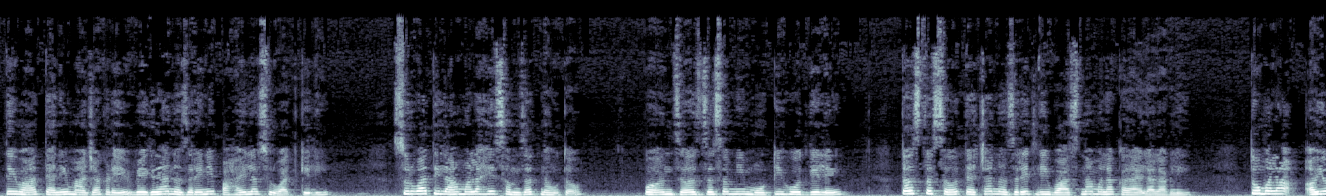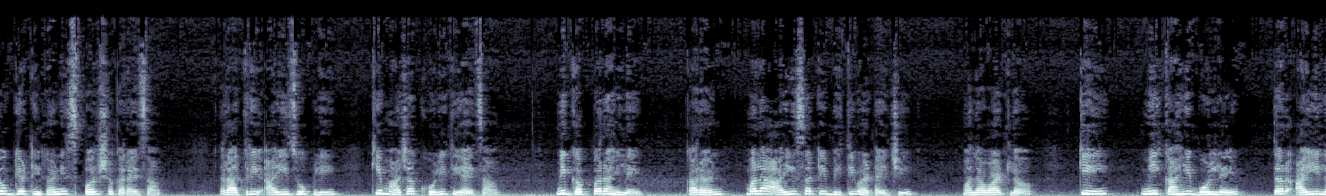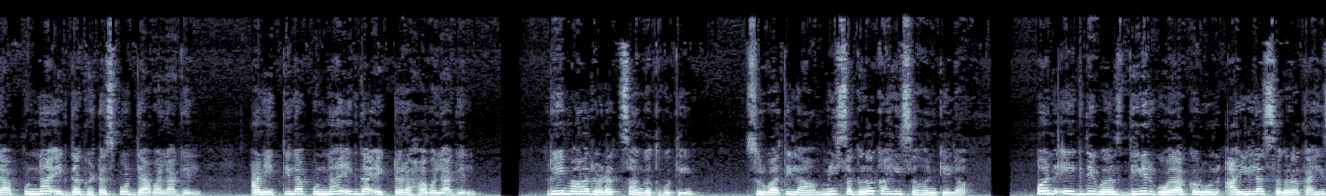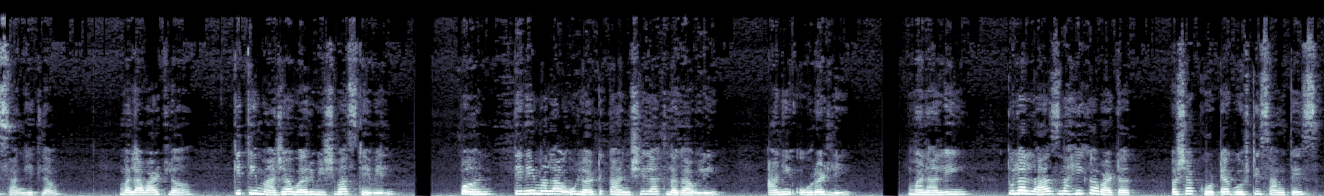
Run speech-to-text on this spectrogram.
तेव्हा त्याने माझ्याकडे वेगळ्या नजरेने पाहायला सुरुवात केली. सुरुवातीला मला हे समजत नव्हतं. पण जसजसं मी मोठी होत गेले तसतसं त्याच्या नजरेतली वासना मला कळायला लागली. तो मला अयोग्य ठिकाणी स्पर्श करायचा. रात्री आई झोपली की माझ्या खोलीत यायचा. मी गप्प राहिले कारण मला आईसाठी भीती वाटायची. मला वाटलं की मी काही बोलले तर आईला पुन्हा एकदा घटस्फोट द्यावा लागेल आणि तिला पुन्हा एकदा एकटं राहावं लागेल. रीमा रडत सांगत होती. सुरुवातीला मी सगळं काही सहन केलं. पण एक दिवस धीर गोळा करून आईला सगळं काही सांगितलं. मला वाटलं की ती माझ्यावर विश्वास ठेवेल. पण तिने मला उलट कानशिलात लगावली आणि ओरडली. म्हणाली तुला लाज नाही का वाटत? अशा खोट्या गोष्टी सांगतेस?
